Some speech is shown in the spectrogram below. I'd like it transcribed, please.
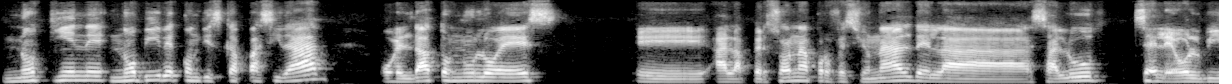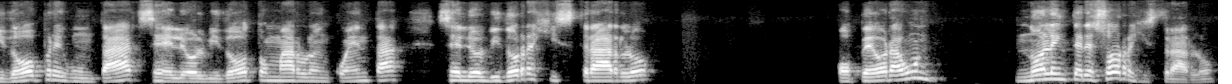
no tiene, no vive con discapacidad o el dato nulo es eh, a la persona profesional de la salud se le olvidó preguntar, se le olvidó tomarlo en cuenta, se le olvidó registrarlo, o peor aún, no le interesó registrarlo,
